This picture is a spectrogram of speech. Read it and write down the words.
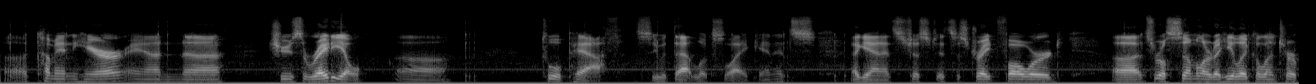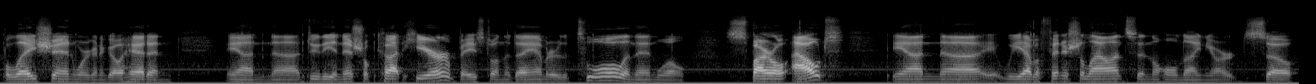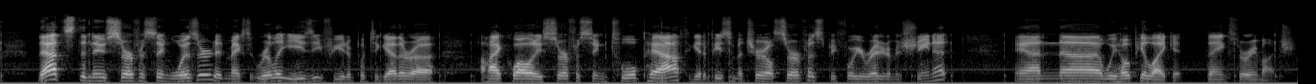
uh come in here and uh, choose the radial uh, tool path. See what that looks like. And it's, again, it's just, it's a straightforward, it's real similar to helical interpolation. We're going to go ahead and and uh, do the initial cut here based on the diameter of the tool and then we'll spiral out and uh, we have a finish allowance in the whole nine yards so that's the new surfacing wizard it makes it really easy for you to put together a, a high quality surfacing tool path get a piece of material surface before you're ready to machine it and uh, we hope you like it. Thanks very much.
